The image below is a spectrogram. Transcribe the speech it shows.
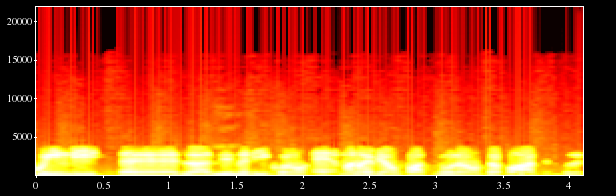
Quindi eh, l'azienda mm. dicono, eh, ma noi abbiamo fatto la nostra parte, scusa,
